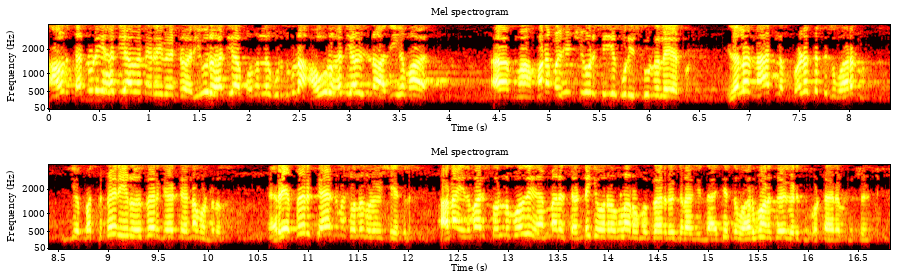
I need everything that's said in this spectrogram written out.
அவர் தன்னுடைய ஹதியாவை நிறைவேற்றுவார். இவர் ஹதியா முதல்ல கொடுத்து கூட அவர் ஹதியாவை இன்னும் அதிகமா ம- மன மகிழ்ச்சியோடு செய்யக்கூடிய சூழ்நிலை ஏற்படும் இதெல்லாம் நாட்டுல பழக்கத்துக்கு வரணும். இங்க பத்து பேர் இருபது பேர் கேட்டு என்ன பண்றது? நிறைய பேர் கேட்கணும் சொல்லக்கூடிய விஷயத்துல. ஆனா இது மாதிரி சொல்லும் போது என் மேல சண்டைக்கு வரவங்களாம் ரொம்ப பேர் இருக்கிறாங்க. இந்த அஜயத்து வருமானத்தை எடுத்து போட்டாரு அப்படின்னு சொல்லிட்டு.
